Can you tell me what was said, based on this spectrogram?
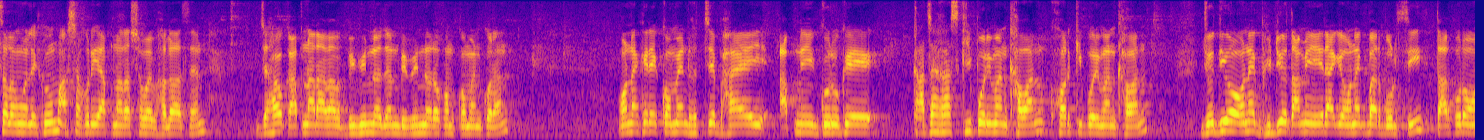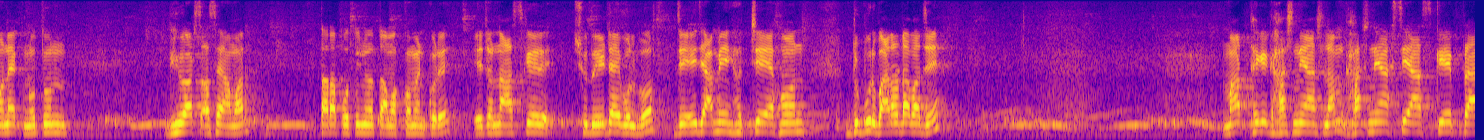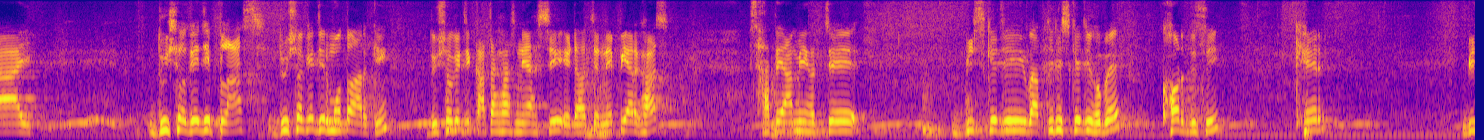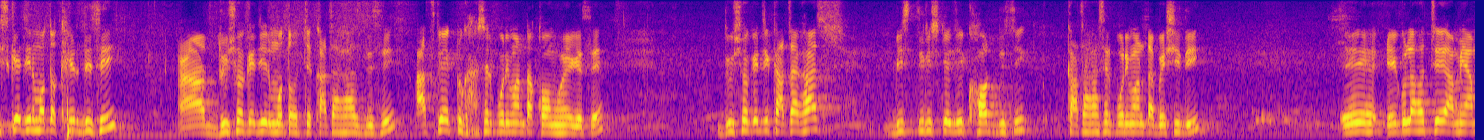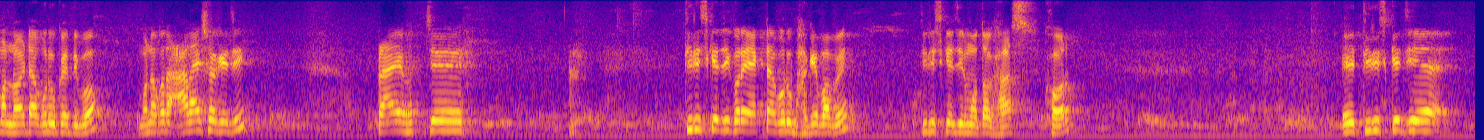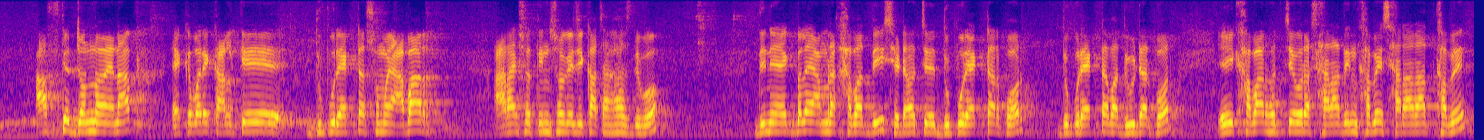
আসসালামু আলাইকুম। আশা করি আপনারা সবাই ভালো আছেন। যাই হোক, আপনারা বিভিন্নজন বিভিন্ন রকম কমেন্ট করেন। অনেকের কমেন্ট হচ্ছে, ভাই, আপনি গরুকে কাঁচা ঘাস কী পরিমাণ খাওয়ান? খড় কী পরিমাণ খাওয়ান? যদিও অনেক ভিডিওতে আমি এর আগে অনেকবার বলছি, তারপরেও অনেক নতুন ভিউয়ার্স আছে আমার। তারা প্রতিনিয়ত আমাকে কমেন্ট করে। এই জন্য আজকে শুধু এটাই বলব যে, এই যে আমি হচ্ছে এখন দুপুর বারোটা বাজে। মাঠ থেকে ঘাস নিয়ে আসলাম। ঘাস নিয়ে আসছি আজকে প্রায় দুইশো কেজি প্লাস দুইশো কেজির মতো আর কি। দুইশো কেজি কাঁচা ঘাস নিয়ে আসছি, এটা হচ্ছে নেপিয়ার ঘাস। সাথে আমি হচ্ছে বিশ কেজি বা তিরিশ কেজি হবে খড় দিছি, খের, বিশ কেজির মতো খের দিছি, আর দুইশো কেজির মতো হচ্ছে কাঁচা ঘাস দিছি। আজকে একটু ঘাসের পরিমাণটা কম হয়ে গেছে। দুইশো কেজি কাঁচা ঘাস, বিশ তিরিশ কেজি খড় দিছি, কাঁচা ঘাসের পরিমাণটা বেশি দিই। এ, এগুলা হচ্ছে আমি আমার নয়টা গরুকে দিব। মনে করো আড়াইশো কেজি। প্রায় হচ্ছে তিরিশ কেজি করে একটা গরু ভাগে পাবে। তিরিশ কেজির মতো ঘাস, খড়। এই তিরিশ কেজি আজকের জন্য এনাফ একেবারে কালকে দুপুর একটার সময় আবার আড়াইশো, তিনশো কেজি কাঁচা ঘাস দিব। দিনে একবেলায় আমরা খাবার দিই, সেটা হচ্ছে দুপুর একটার পর। দুপুর একটা বা দুইটার পর। এই খাবার হচ্ছে ওরা সারাদিন খাবে, সারা রাত খাবে।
